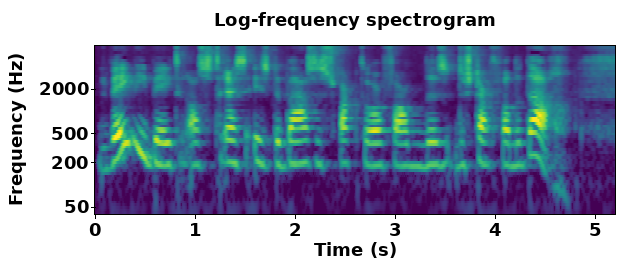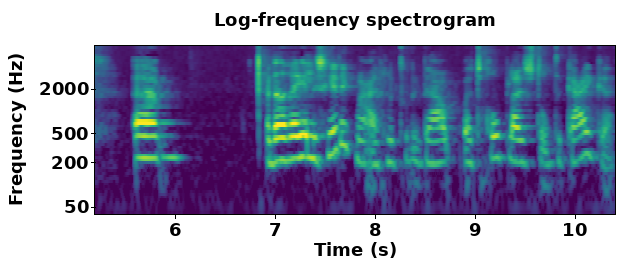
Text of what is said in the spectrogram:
weet niet beter als stress is de basisfactor van de, de start van de dag. Um, en dat realiseerde ik me eigenlijk toen ik daar bij het schoolplein stond te kijken.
